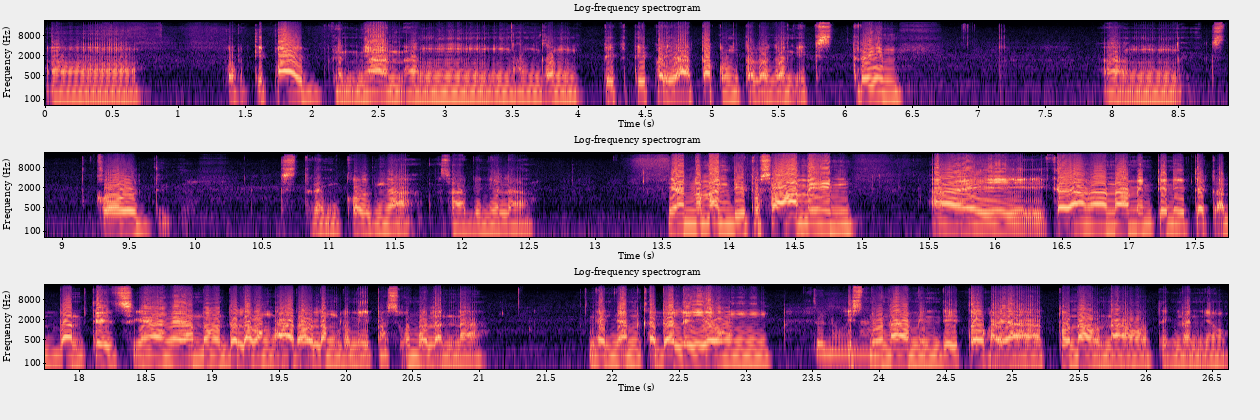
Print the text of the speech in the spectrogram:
ah, 45 ganyan. Ang hanggang 50 pa yata kung talagang extreme. Ang cold extreme cold nga sabi nila yan naman dito sa amin ay kaya nga namin tinitek advantage kaya ngayon no, dalawang araw lang lumipas umulan na. Ganyan kadali yung Tunaw isno na. namin dito kaya tunaw na oh, tignan nyo.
